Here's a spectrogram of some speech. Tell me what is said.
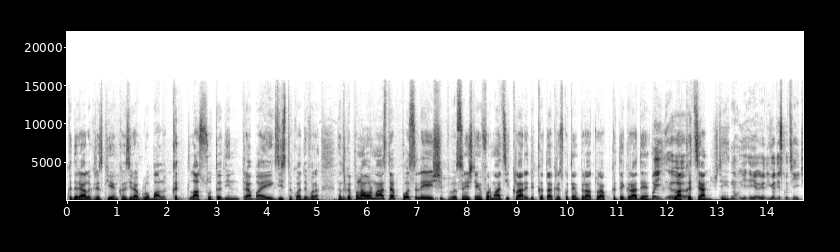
cât de reală crezi că e încălzirea globală? Cât la sută din treaba aia există cu adevărat? Pentru că până la urmă astea poți să le iei și uh, sunt niște informații clare de cât a crescut temperatura, cu câte grade, Băi, la uh, câți ani, știi? Nu, e, e, e o discuție aici.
